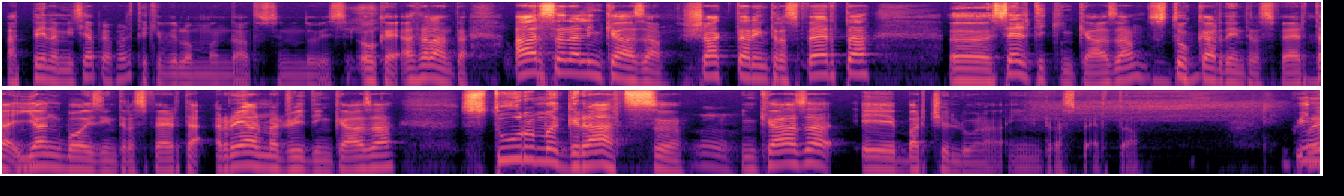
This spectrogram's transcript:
appena mi si apre, a parte che ve l'ho mandato se non dovessi. Ok, Atalanta, Arsenal in casa, Shakhtar in trasferta, eh, Celtic in casa, Stoccarda in trasferta, Young Boys in trasferta, Real Madrid in casa, Sturm Graz Mm. in casa e Barcellona in trasferta. Quindi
